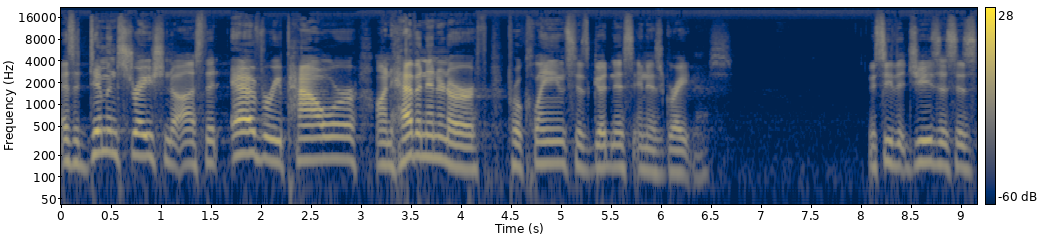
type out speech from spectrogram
as a demonstration to us that every power on heaven and on earth proclaims his goodness and his greatness. We see that Jesus is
